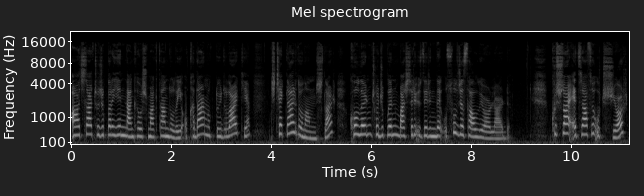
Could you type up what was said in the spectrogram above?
Ağaçlar çocuklara yeniden kavuşmaktan dolayı o kadar mutluydular ki Çiçekler donanmışlar, kollarını çocukların başları üzerinde usulca sallıyorlardı. Kuşlar etrafta uçuşuyor,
